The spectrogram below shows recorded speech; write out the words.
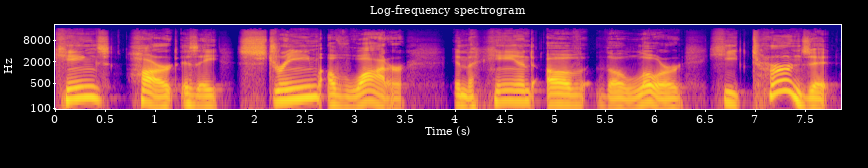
king's heart is a stream of water in the hand of the Lord. He turns it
